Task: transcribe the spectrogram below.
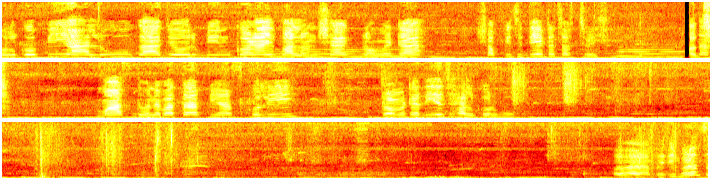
ওলকপি আলু গাজর বিন কড়াই পালং শাক টমেটো সব কিছু দিয়ে একটা চচ্চড়ি। আচ্ছা। মাছ ধনে পাতা পেঁয়াজ কলি টমেটো দিয়ে ঝাল করব। ও বেরিয়ে পড়েছ?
